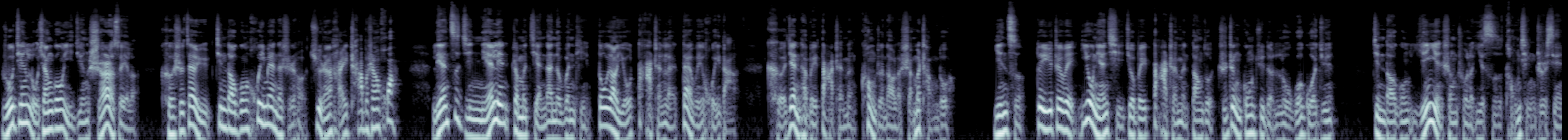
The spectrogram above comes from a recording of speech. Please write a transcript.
如今鲁襄公已经十二岁了，可是，在与晋悼公会面的时候，居然还插不上话，连自己年龄这么简单的问题都要由大臣来代为回答，可见他被大臣们控制到了什么程度。因此，对于这位幼年起就被大臣们当作执政工具的鲁国国君，晋悼公隐隐生出了一丝同情之心。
